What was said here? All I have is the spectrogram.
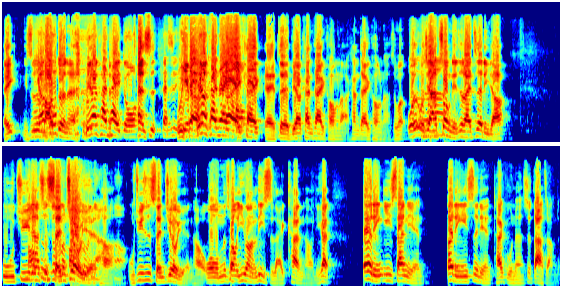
哎，你是不是矛盾了？不要看太多，但是但是也不要看太空，哎对，不要看太空了，看太空了，什么？我我讲的重点就来这里了。五 G 呢是神救援哈，五 G 是神救援哈。我我们从以往历史来看哈，你看，二零一三年、二零一四年台股呢是大涨的，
